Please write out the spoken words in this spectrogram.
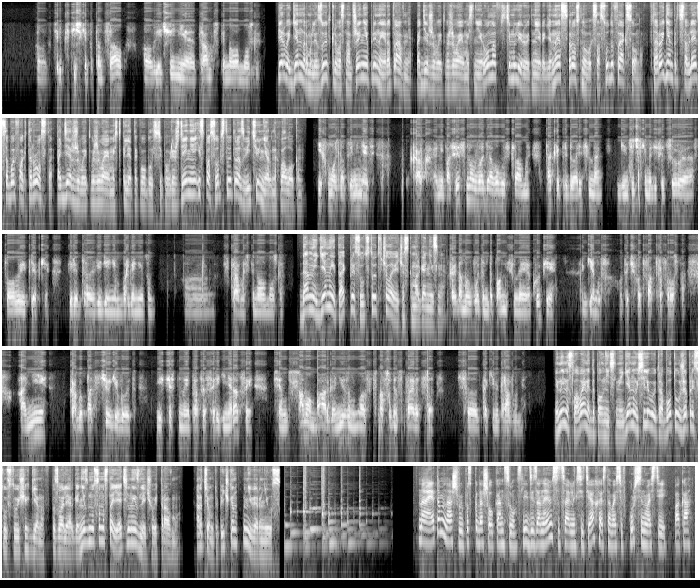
терапевтический потенциал Э, в лечении травм спинного мозга. Первый ген нормализует кровоснабжение при нейротравме, поддерживает выживаемость нейронов, стимулирует нейрогенез, рост новых сосудов и аксонов. Второй ген представляет собой фактор роста, поддерживает выживаемость клеток в области повреждения и способствует развитию нервных волокон. Их можно применять как непосредственно вводя в область травмы, так и предварительно генетически модифицируя стволовые клетки перед э, введением в организм э, травмы спинного мозга. Данные гены и так присутствуют в человеческом организме. Когда мы вводим дополнительные копии генов, вот этих вот факторов роста, они как бы подстегивают естественные процессы регенерации, тем самым организм способен справиться с такими травмами. Иными словами, дополнительные гены усиливают работу уже присутствующих генов, позволяя организму самостоятельно излечивать травму. Артем Тупичкин, Универ News. На этом наш выпуск подошел к концу. Следи за нами в социальных сетях и оставайся в курсе новостей. Пока!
